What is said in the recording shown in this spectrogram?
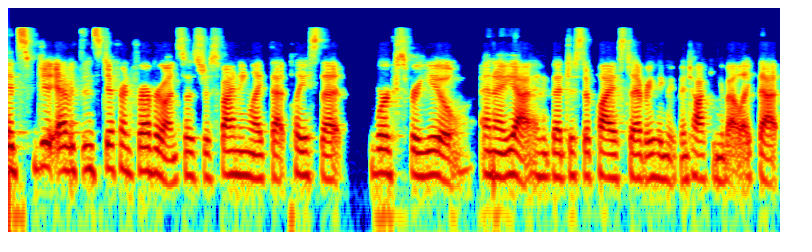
it's it's different for everyone. So it's just finding like that place that works for you. And I, yeah i think that just applies to everything we've been talking about like that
